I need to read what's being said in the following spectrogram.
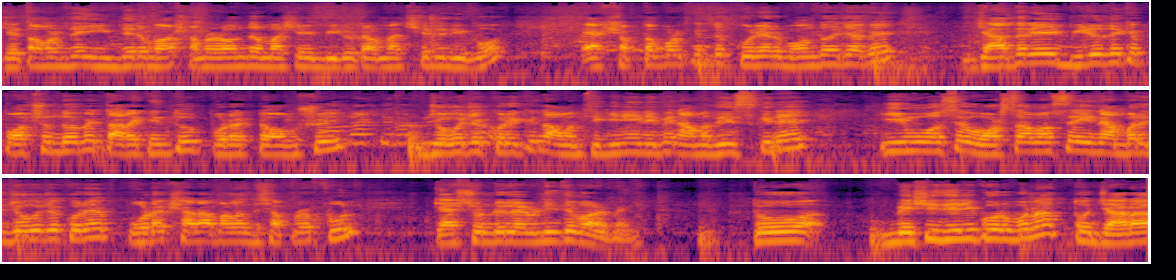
যেহেতু আমাদের ঈদের মাস, আমরা রমজান মাসে এই ভিডিওটা আমরা ছেড়ে দিব। এক সপ্তাহ পর কিন্তু কোরিয়ার বন্ধ হয়ে যাবে। যাদের এই ভিডিও দেখে পছন্দ হবে, তারা কিন্তু প্রোডাক্টটা অবশ্যই যোগাযোগ করে কিন্তু আমার থেকে নিয়ে নেবেন। আমাদের স্ক্রিনে ইমো আছে হোয়াটসঅ্যাপ আছে, এই নাম্বারে যোগাযোগ করে প্রোডাক্ট সারা বাংলাদেশ আপনার ফুল ক্যাশ অন ডেলিভারি নিতে পারবেন। তো বেশি দেরি করব না। তো যারা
